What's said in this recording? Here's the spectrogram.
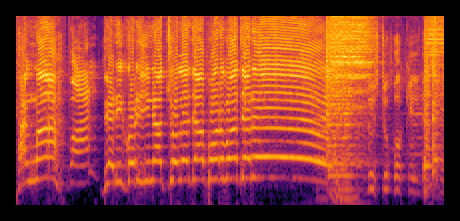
ঠাকমা দেরি করিস না চলে যা বড় বাজারে দুষ্টু কোকিল ডাকে।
